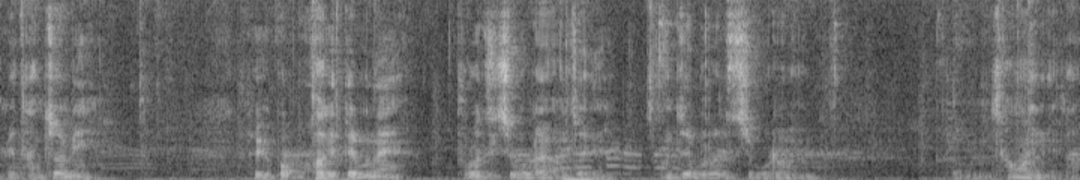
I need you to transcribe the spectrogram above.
이게 단점이 되게 뻑뻑하기 때문에 부러질지 몰라요 언제 언제 부러질지 모르는 그런 상황입니다.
